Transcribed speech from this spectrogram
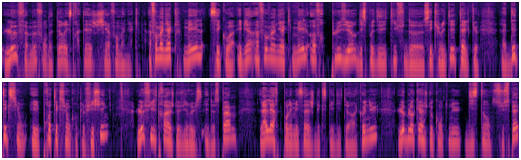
le fameux fondateur et stratège chez Infomaniac. Infomaniac Mail, c'est quoi? Eh bien, Infomaniac Mail offre plusieurs dispositifs de sécurité tels que la détection et protection contre le phishing, le filtrage de virus et de spam, l'alerte pour les messages d'expéditeurs inconnus, le blocage de contenu distant suspect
